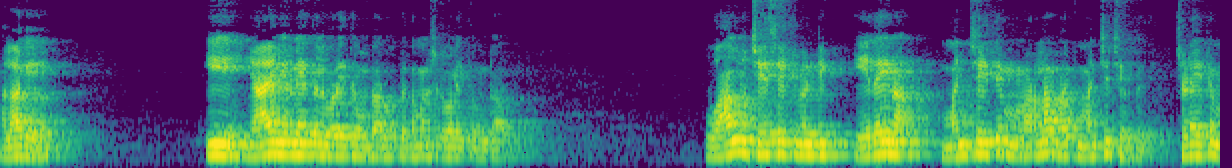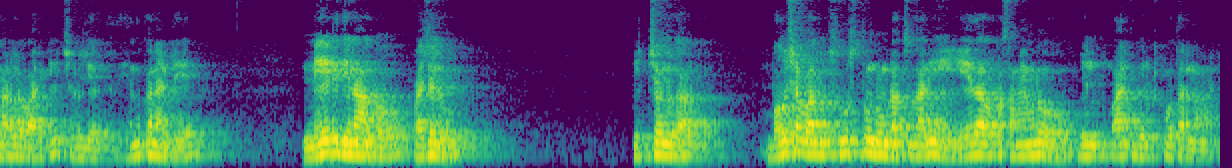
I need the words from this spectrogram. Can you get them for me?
అలాగే ఈ న్యాయ నిర్ణేతలు ఎవరైతే ఉంటారో పెద్ద మనుషులు ఎవరైతే ఉంటారో వాళ్ళు చేసేటువంటి ఏదైనా మంచి అయితే మరలా వారికి మంచి చేరుతుంది. చెడు అయితే మరలా వారికి చెడు చేరుతుంది. ఎందుకనంటే నేటి దినాల్లో ప్రజలు పిచ్చోలుగా బహుశా వాళ్ళు చూస్తుండి ఉండొచ్చు కానీ ఏదో ఒక సమయంలో వీళ్ళు వారికి దొరికిపోతారన్నమాట.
